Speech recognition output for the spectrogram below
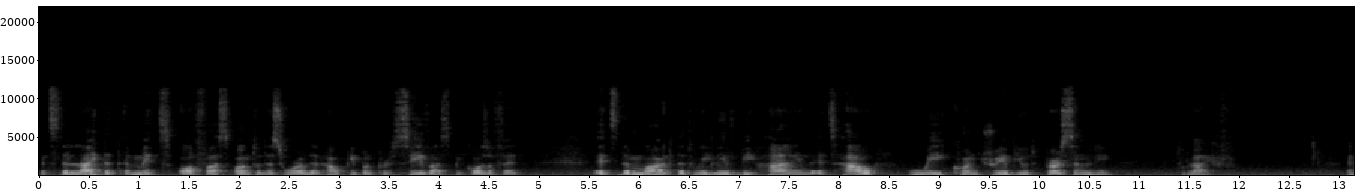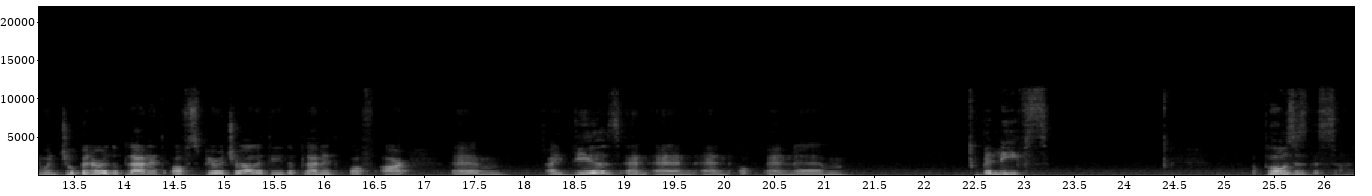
It's the light that emits off us onto this world and how people perceive us because of it. It's the mark that we leave behind. It's how we contribute personally to life. And when Jupiter, the planet of spirituality, the planet of our um, ideas and and and and um, beliefs opposes the sun.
